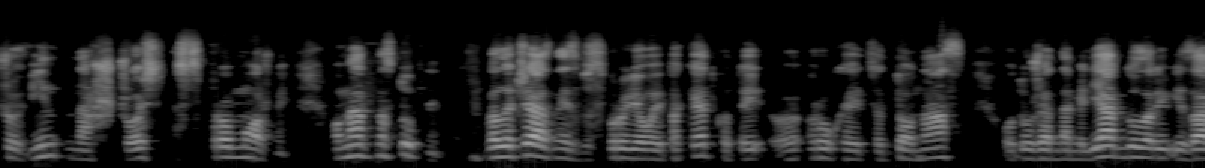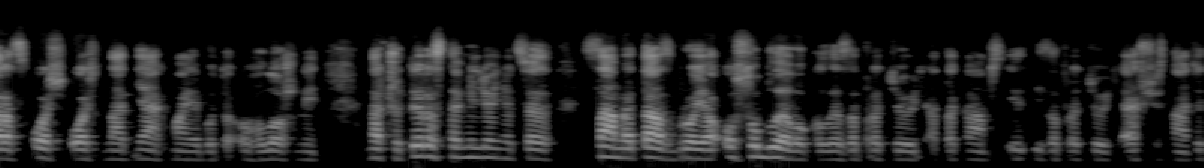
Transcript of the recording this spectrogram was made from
що він на щось спроможний. Момент наступний: величезний збройовий пакет, який е, рухається до нас, от уже на мільярд доларів, і зараз ось ось на днях має бути оголошений на 400 мільйонів. Це саме та зброя, особливо коли запрацюють атакамс і, і запрацюють F-16,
